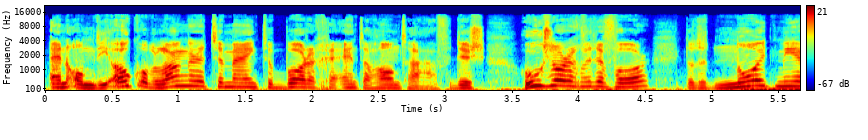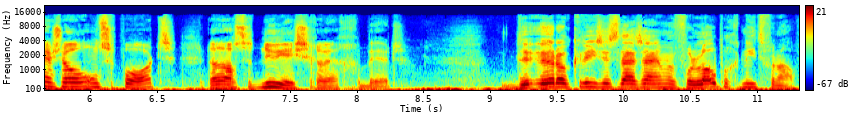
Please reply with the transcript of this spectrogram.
En om die ook op langere termijn te borgen en te handhaven. Dus hoe zorgen we ervoor dat het nooit meer zo ontspoort dan als het nu is gebeurd? De eurocrisis, daar zijn we voorlopig niet vanaf.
